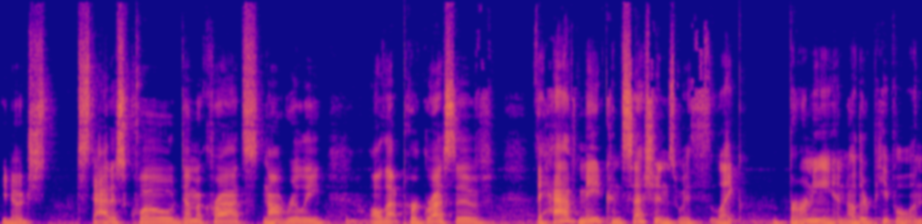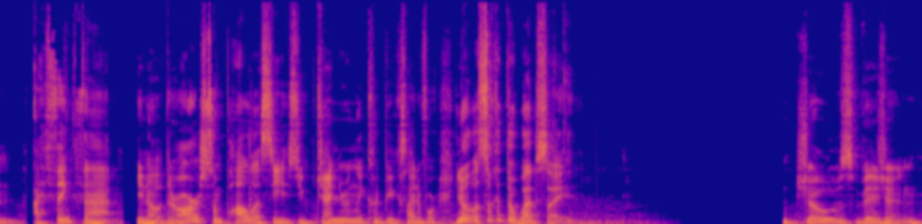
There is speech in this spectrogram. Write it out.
you know, just status quo Democrats, not really all that progressive. They have made concessions with like Bernie and other people, and I think that, you know, there are some policies you genuinely could be excited for. You know, let's look at the website. Joe's Vision.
